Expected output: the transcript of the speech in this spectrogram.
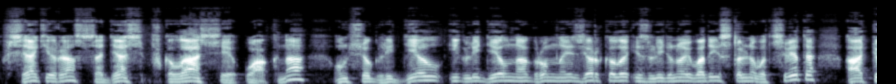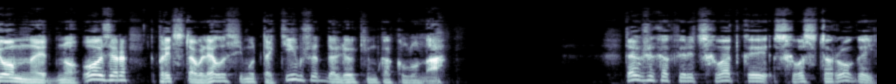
всякий раз, садясь в классе у окна, он все глядел и глядел на огромное зеркало из ледяной воды стального цвета, а темное дно озера представлялось ему таким же далеким, как луна. Так же, как перед схваткой с хвосторогой,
